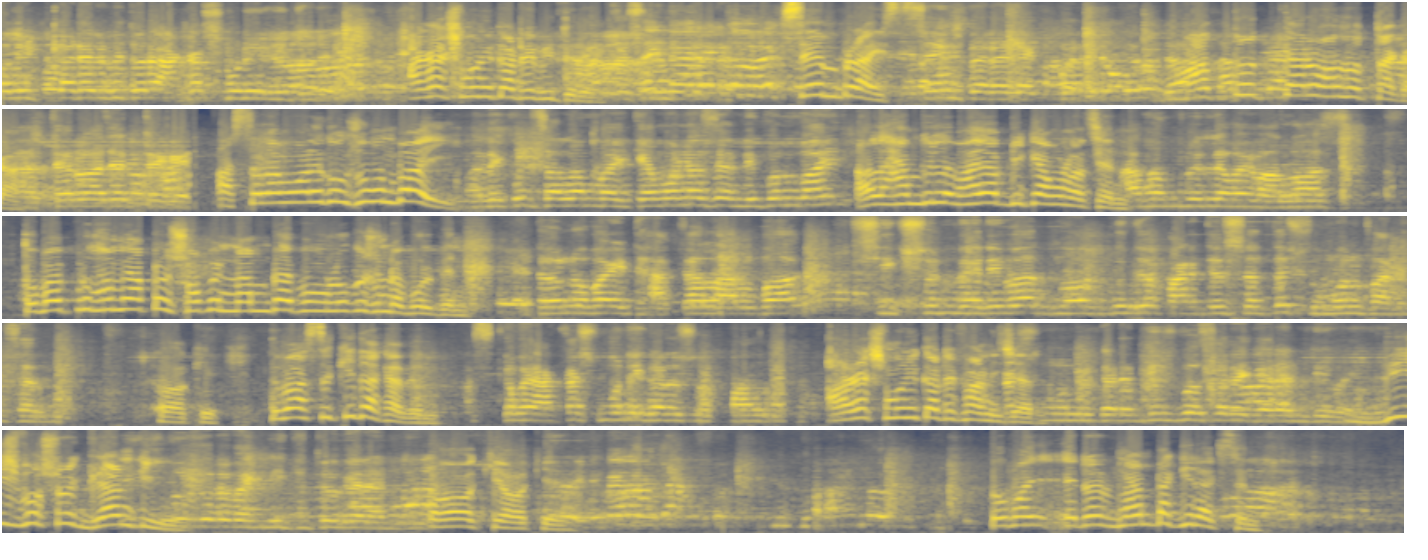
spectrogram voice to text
Solid কাঠের ভিতরে আকাশমণির ভিতরে। আকাশমণি কাঠের ভিতরে? সেম প্রাইস সেম প্যারাজ একবারে মাত্র তেরো হাজার টাকা। তেরো হাজার টাকা। আসসালামু আলাইকুম সুমন ভাই। ওয়ালাইকুম সালাম ভাই কেমন আছেন? রিপন ভাই? আলহামদুলিল্লাহ ভাই আপনি কেমন আছেন? আলহামদুলিল্লাহ ভাই ভালো আছি। তো ভাই প্রথমে আপনার শপের নামটা এবং লোকেশনটা বলবেন। এটা হলো ভাই ঢাকা লালবাগ শিক্ষণ বেরিবাদ নবগুঞ্জ পার্কের সাথে সুমন ফার্নিচার। ওকে তুমি আজকে কি দেখাবেন? আজকে ভাই আকাশমণি গাড়ি সব পাল আকাশমণি কাঠের ফার্নিচার আকাশমণি গাড়ি বিশ বছরের গ্যারান্টি ভাই। বিশ বছরের গ্যারান্টি বছরের ভাই লিখিত গ্যারান্টি ওকে ওকে তো ভাই এটার নামটা কি রাখছেন?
